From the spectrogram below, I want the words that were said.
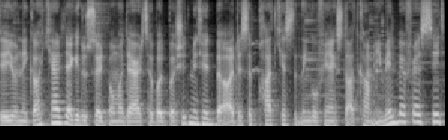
Day رو نگاه کردید. اگه دوست دارید با ما در ارتباط باشید می‌تونید به آدرس podcast.lingophoenix.com ایمیل بفرستید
